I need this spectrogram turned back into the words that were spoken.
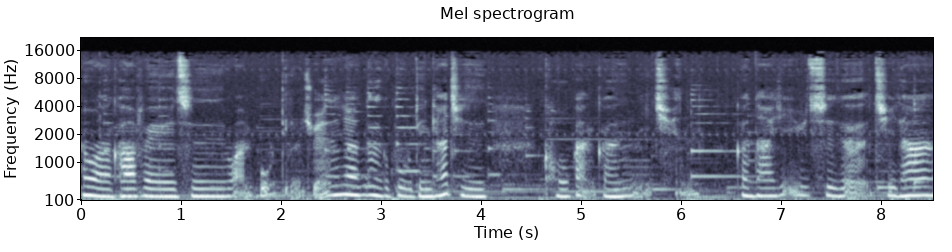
喝完咖啡，吃完布丁，觉得那家那个布丁，它其实口感跟以前跟他一起去吃的其他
